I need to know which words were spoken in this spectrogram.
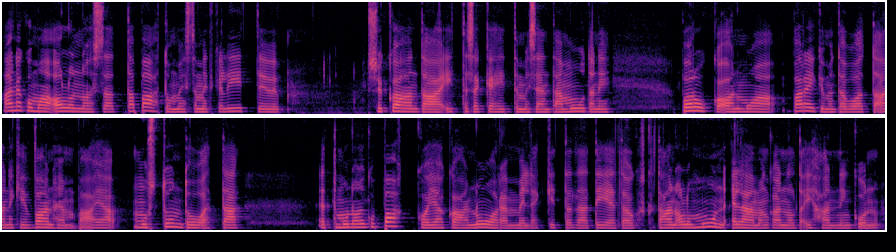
aina kun mä oon ollut noissa tapahtumissa, mitkä liittyy psykaan tai itsensä kehittämiseen tai muuta, niin porukka on mua parikymmentä vuotta ainakin vanhempaa ja musta tuntuu, että, että mun on niin pakko jakaa nuoremmillekin tätä tietoa, koska tämä on ollut mun elämän kannalta ihan niin kuin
